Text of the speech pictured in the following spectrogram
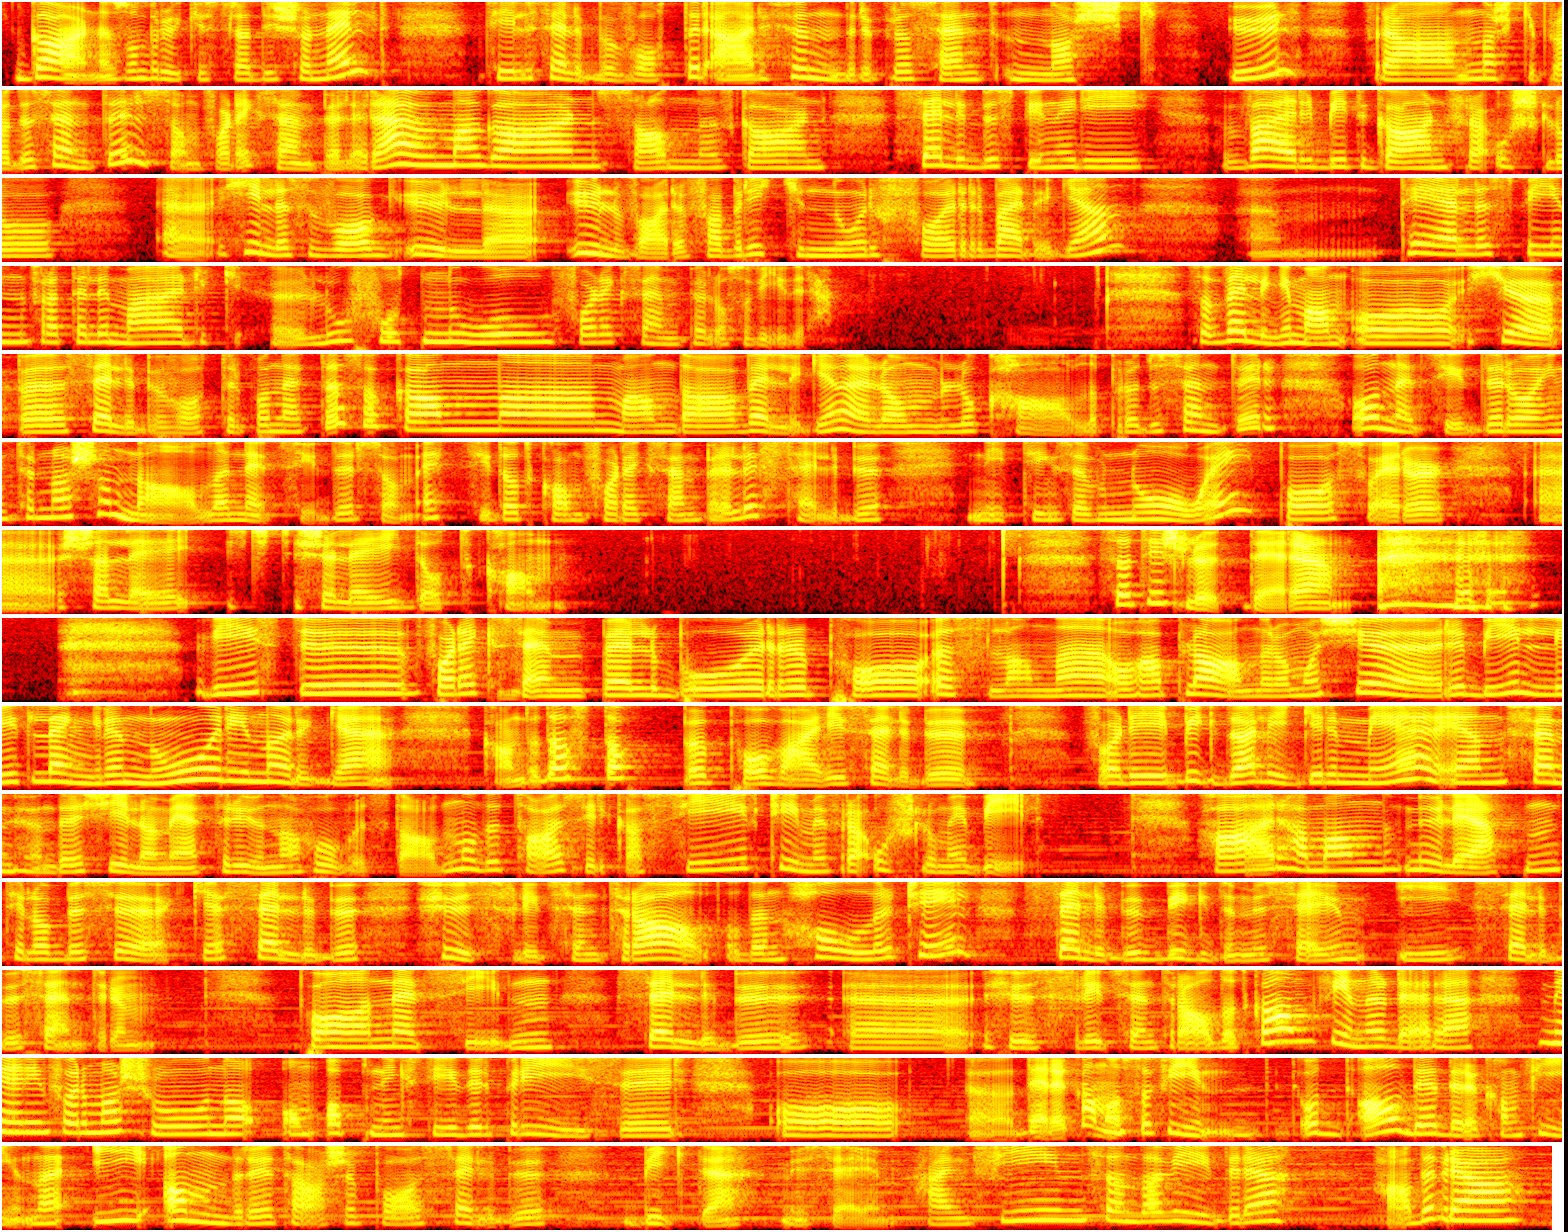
Garnet som brukes tradisjonelt til selbevåter, er 100% norsk ull fra norske produsenter, som f.eks. Rauma garn, Sandnes garn, Selbu spinneri, Værbit garn fra Oslo, eh, Hillesvåg ullvarefabrikk nord for Bergen, um, Telespinn fra Telemark, eh, Lofoten Wool f.eks., osv. Så velger man å kjøpe Sellebuvåter på nettet, så kan eh, man da velge mellom lokale produsenter og nettsider og internasjonale nettsider som etsy.com f.eks. eller Selbu Knittings of Norway på sweater uh, chalet.com. Så til slutt, dere. Hvis du f.eks. bor på Østlandet og har planer om å kjøre bil litt lengre nord i Norge, kan du da stoppe på vei i Selbu. Fordi bygda ligger mer enn 500 km unna hovedstaden, og det tar ca. syv timer fra Oslo med bil. Her har man muligheten til å besøke Selbu husflidssentral, og den holder til Selbu bygdemuseum i Selbu sentrum. På nettsiden selbuhusflidsentral.com finner dere mer informasjon om åpningstider, priser og uh, dere kan også finne Og all det dere kan finne i andre etasje på Selbu bygdemuseum. Ha en fin søndag videre. Ha det bra!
